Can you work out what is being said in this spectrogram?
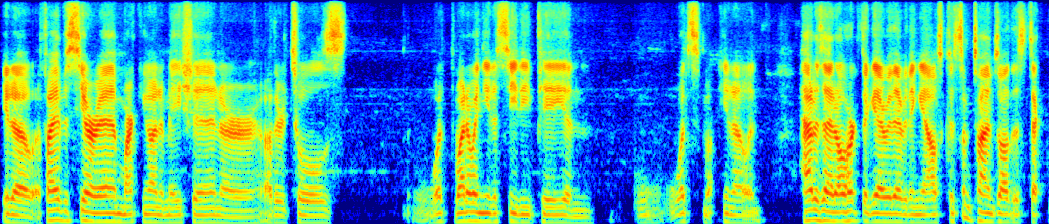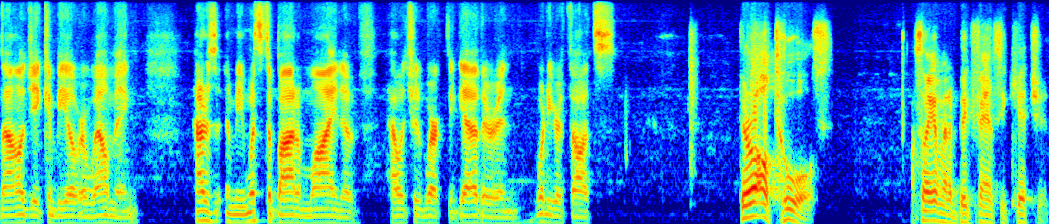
you know, if I have a CRM, marketing automation, or other tools, what why do I need a CDP and what's you know and how does that all work together with everything else? Because sometimes all this technology can be overwhelming. How does I mean, what's the bottom line of how it should work together, and what are your thoughts? They're all tools. It's like having a big fancy kitchen.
